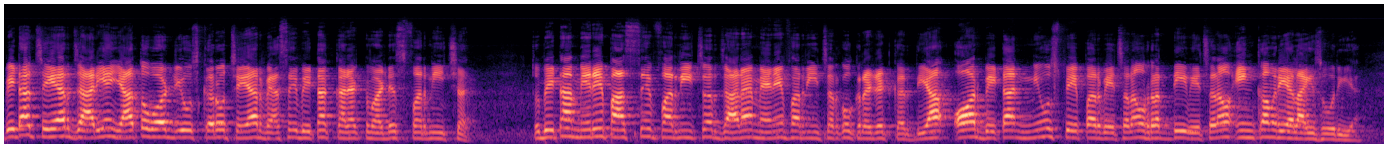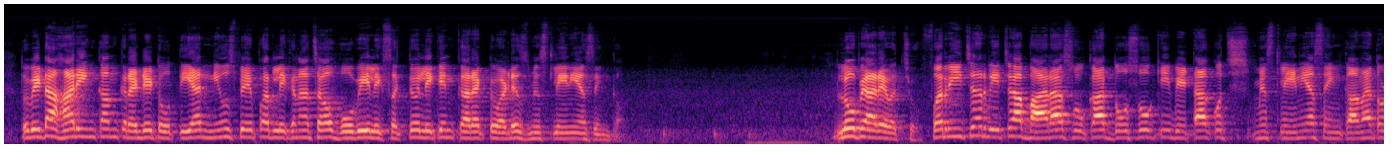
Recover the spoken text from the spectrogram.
बेटा चेयर जा रही है, या तो वर्ड यूज़ करो चेयर वैसे बेटा करेक्ट वर्ड इज़ फर्नीचर तो बेटा मेरे पास से फर्नीचर जा रहा है, मैंने फर्नीचर को क्रेडिट कर दिया और बेटा न्यूज़पेपर बेच रहा हूँ, रद्दी बेच रहा हूँ इनकम रियलाइज़ हो रही है। तो बेटा हर इनकम क्रेडिट होती है न्यूज़पेपर लिखना चाहो वो भी लिख सकते हो, लेकिन correct word is miscellaneous income लो प्यारे बच्चों फर्नीचर बेचा 1200 का 200 की बेटा कुछ मिसलेनियस इनकम है तो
